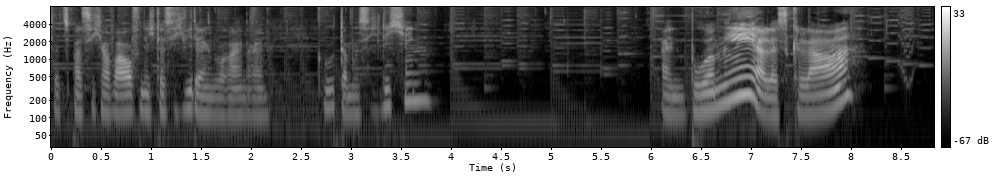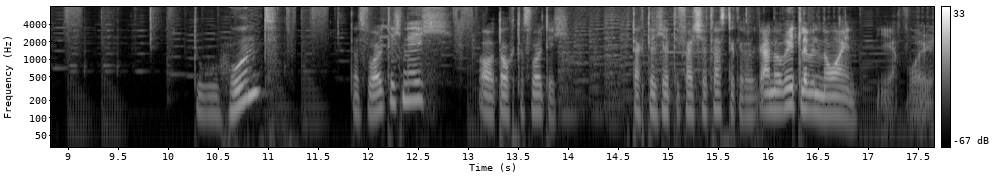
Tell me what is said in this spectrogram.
So, jetzt passe ich aber auf, nicht, dass ich wieder irgendwo reinrenne. Gut, da muss ich nicht hin. Ein Burmi, alles klar. Du Hund. Das wollte ich nicht. Oh, doch, das wollte ich. Ich dachte, ich hätte die falsche Taste gedrückt. Anorit Level 9. Jawohl.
